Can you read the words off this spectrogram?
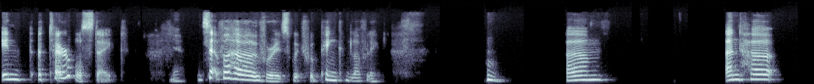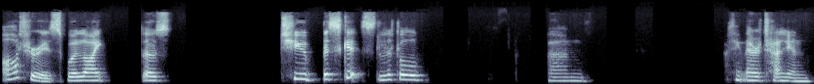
in a terrible state, yeah. except for her ovaries, which were pink and lovely. Hmm. Um, and her arteries were like those tube biscuits, little. Um, I think they're Italian.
